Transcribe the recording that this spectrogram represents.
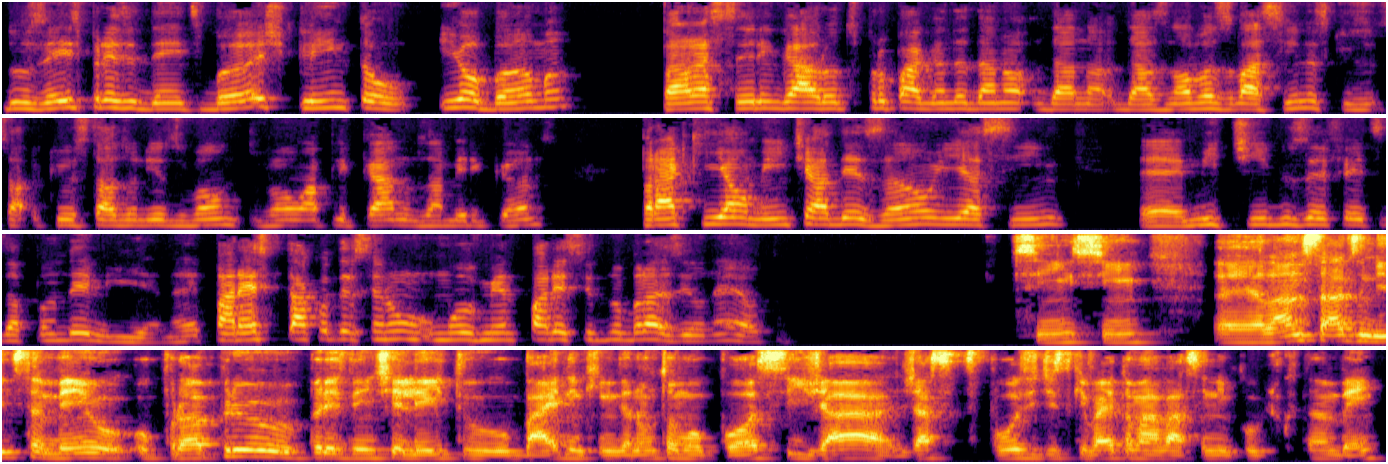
dos ex-presidentes Bush, Clinton e Obama para serem garotos propaganda da, da, das novas vacinas que, que os Estados Unidos vão, vão aplicar nos americanos, para que aumente a adesão e assim é, mitigue os efeitos da pandemia. Né? Parece que está acontecendo um, um, movimento parecido no Brasil, né, Elton? Sim, sim. É, lá nos Estados Unidos também, o, o, próprio presidente eleito, o Biden, que ainda não tomou posse, já, já se dispôs e disse que vai tomar vacina em público também.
